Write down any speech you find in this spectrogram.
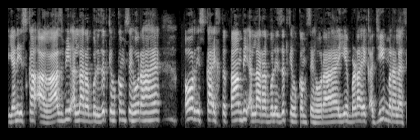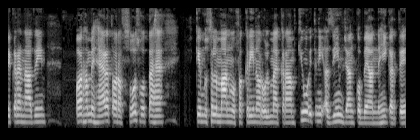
یعنی اس کا آغاز بھی اللہ رب العزت کے حکم سے ہو رہا ہے اور اس کا اختتام بھی اللہ رب العزت کے حکم سے ہو رہا ہے۔ یہ بڑا ایک عجیب مرحلہ فکر ہے ناظرین اور ہمیں حیرت اور افسوس ہوتا ہے کہ مسلمان مفکرین اور علماء کرام کیوں اتنی عظیم جنگ کو بیان نہیں کرتے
